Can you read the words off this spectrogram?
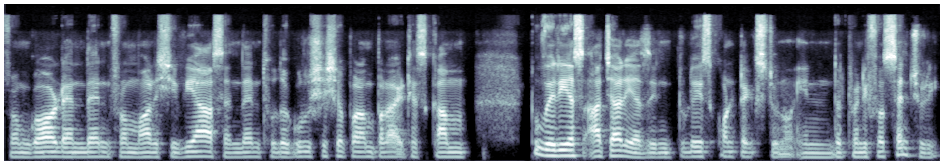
From god and then from maharishi vyas and then through the guru shishya parampara it has come to various acharyas in today's context you know in the 21st century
